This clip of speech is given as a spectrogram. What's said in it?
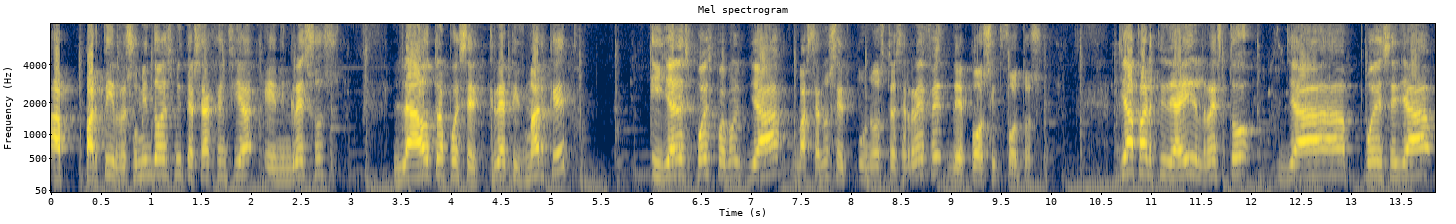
a partir, resumiendo, es mi tercera agencia en ingresos. La otra puede ser Creative Market. Y ya después podemos ya basarnos en unos 3RF, Deposit Fotos. Ya a partir de ahí el resto ya puede ser ya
